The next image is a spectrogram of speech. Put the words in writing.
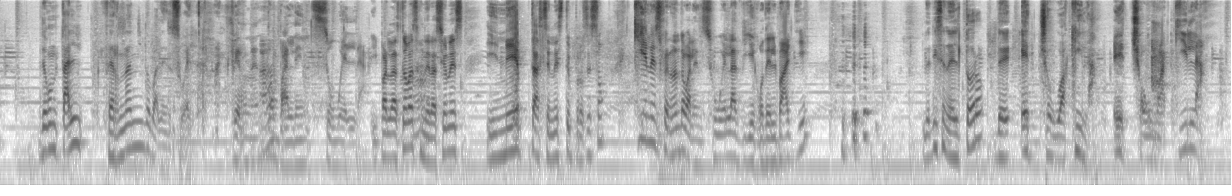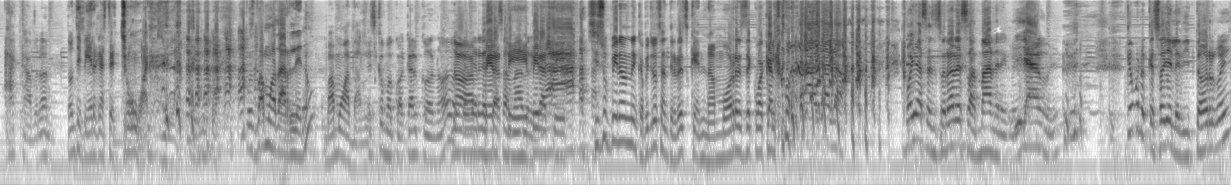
de un tal Fernando Valenzuela, hermano. Fernando Valenzuela. Y para las nuevas generaciones ineptas en este proceso, ¿quién es Fernando Valenzuela Diego del Valle? Le dicen el toro de Maquila. Ah, cabrón. ¿Dónde verga este show aquí? Pues vamos a darle, ¿no? Vamos a darle. Es como Coacalco, ¿no? No, ¿Dónde verga está esa espérate, madre? espérate. Ah, Sí supieron en capítulos anteriores que Namorres de Coacalco. ya, ya. Voy a censurar esa madre, güey. Ya, güey. Qué bueno que soy el editor, güey.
